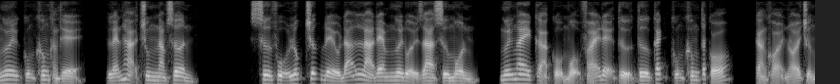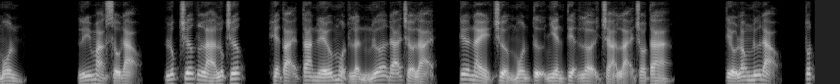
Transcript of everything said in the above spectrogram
ngươi cũng không khẳng thể, lén hạ trung nam sơn. Sư phụ lúc trước đều đã là đem ngươi đổi ra sư môn, ngươi ngay cả cổ mộ phái đệ tử tư cách cũng không tất có, càng khỏi nói trưởng môn. Lý mạc sâu đạo, lúc trước là lúc trước, hiện tại ta nếu một lần nữa đã trở lại, kia này trưởng môn tự nhiên tiện lợi trả lại cho ta. Tiểu long nữ đạo, tốt,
